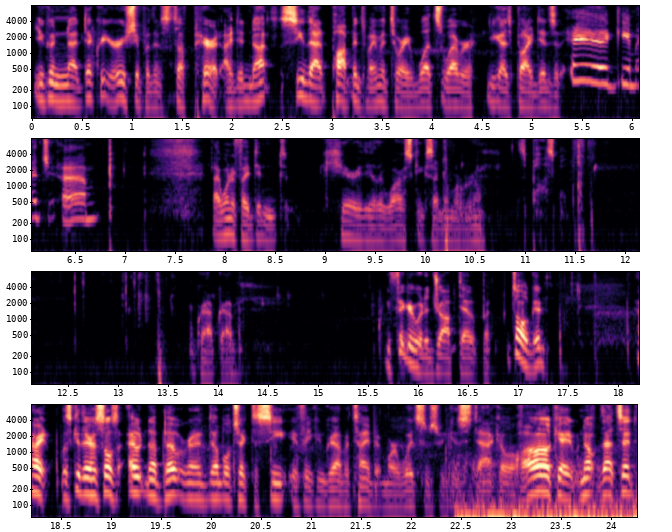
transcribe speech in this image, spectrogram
You can uh, decorate your airship with a stuffed parrot. I did not see that pop into my inventory whatsoever. You guys probably did. Said, hey, game edge. Um, I wonder if I didn't carry the other water skin because I had no more room. It's possible. Grab, grab. You figure it would have dropped out, but it's all good. All right, let's get ourselves out and about. We're going to double check to see if we can grab a tiny bit more wood so we can stack a little. Okay, no, that's it.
